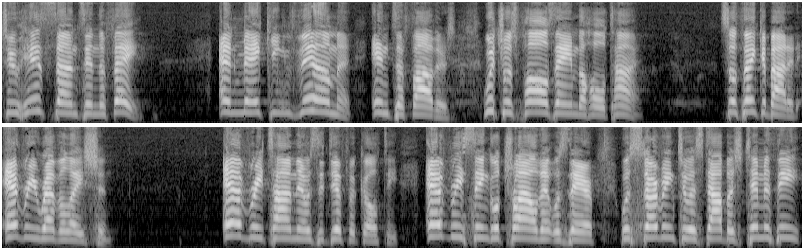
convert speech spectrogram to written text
to his sons in the faith and making them into fathers, which was Paul's aim the whole time. So think about it. Every revelation, every time there was a difficulty, every single trial that was there was serving to establish Timothy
